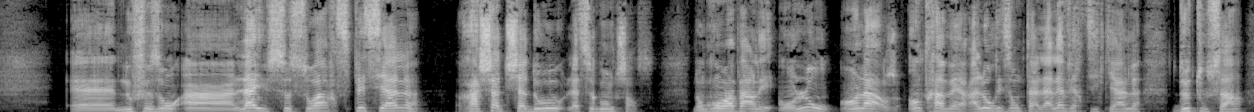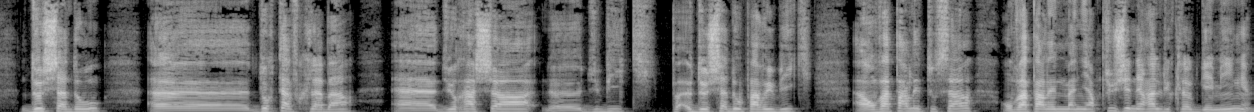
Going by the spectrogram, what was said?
euh, nous faisons un live ce soir spécial rachat de Shadow, la seconde chance. Donc on va parler en long, en large, en travers, à l'horizontale, à la verticale, de tout ça, de Shadow, euh, d'Octave Klaba, euh, du rachat euh, du BIC, de Shadow par Ubic. Euh, on va parler de tout ça. On va parler de manière plus générale du cloud gaming.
